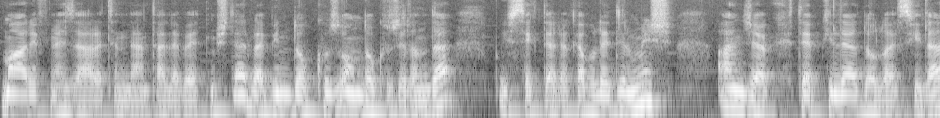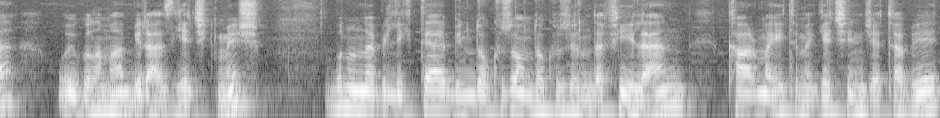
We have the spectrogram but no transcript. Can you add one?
Marif Nezaretinden talep etmişler ve 1919 yılında bu istekleri kabul edilmiş ancak tepkiler dolayısıyla uygulama biraz gecikmiş. Bununla birlikte 1919 yılında fiilen karma eğitime geçince tabi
